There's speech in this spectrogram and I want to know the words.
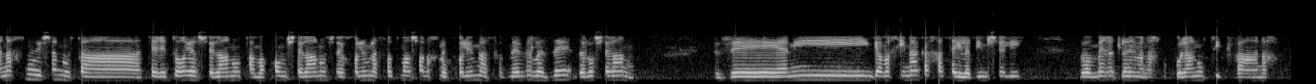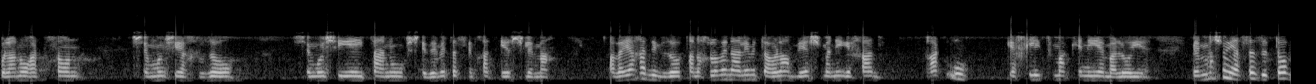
אנחנו, יש לנו את הטריטוריה שלנו, את המקום שלנו, שיכולים לעשות מה שאנחנו יכולים לעשות. מעבר לזה, זה לא שלנו. ואני גם מכינה ככה את הילדים שלי, ואומרת להם, אנחנו כולנו תקווה, אנחנו כולנו רצון שמוישי יחזור, שמוישי יהיה איתנו, שבאמת השמחה תהיה שלמה. אבל יחד עם זאת, אנחנו לא מנהלים את העולם, ויש מנהיג אחד, רק הוא, יחליט מה כן יהיה, מה לא יהיה. ומה שהוא יעשה זה טוב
